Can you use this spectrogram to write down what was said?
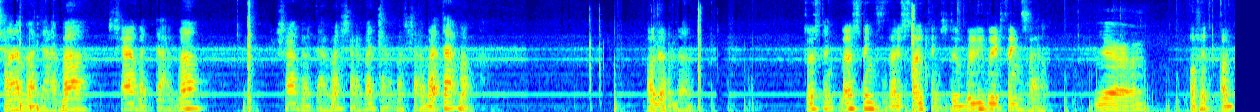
Shamadama, shamadama, shamadama, shamadama, shamadama. I don't know. Those, thing, those things, those snow things, are doing really weird things now. Yeah. I think I'm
